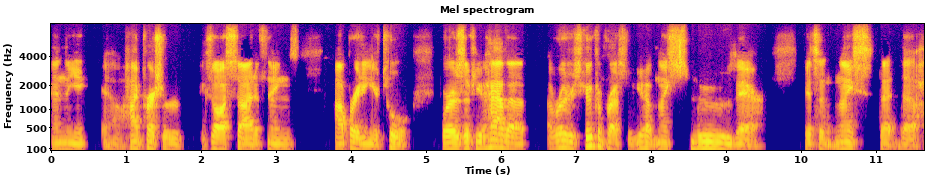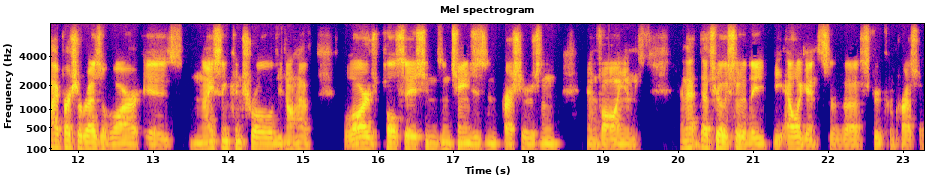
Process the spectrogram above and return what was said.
and the know, high pressure exhaust side of things operating your tool. Whereas if you have a, a rotary screw compressor you have nice smooth air it's a nice that the high pressure reservoir is nice and controlled you don't have large pulsations and changes in pressures and and volumes and that, that's really sort of the, the elegance of the screw compressor.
